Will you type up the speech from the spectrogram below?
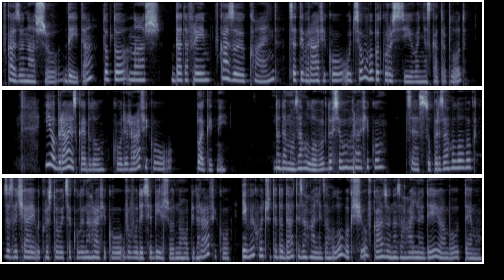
вказую нашу data, тобто наш DataFrame, вказую kind, це тип графіку, у цьому випадку розсіювання scatterplot. І обираю Sky колір графіку блакитний. Додамо заголовок до всього графіку. Це суперзаголовок. Зазвичай використовується, коли на графіку виводиться більше одного підграфіку, і ви хочете додати загальний заголовок, що вказує на загальну ідею або тему.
